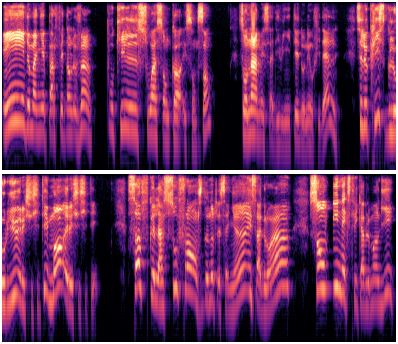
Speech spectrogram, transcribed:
et de manière parfaite dans le vin pour qu'il soit son corps et son sang, son âme et sa divinité donnée aux fidèles, c'est le Christ glorieux et ressuscité, mort et ressuscité. Sauf que la souffrance de notre Seigneur et sa gloire sont inextricablement liées.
